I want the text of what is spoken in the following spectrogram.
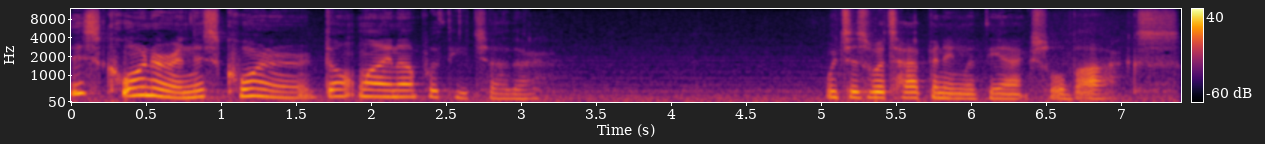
This corner and this corner don't line up with each other, which is what's happening with the actual box.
